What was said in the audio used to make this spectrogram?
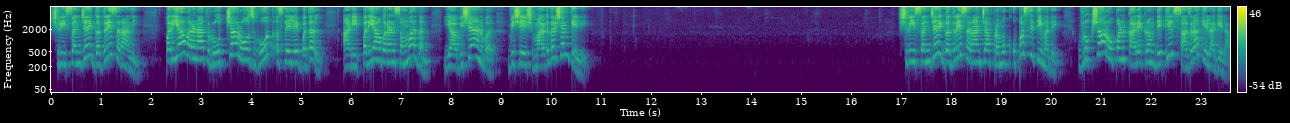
श्री संजय गद्रे सरांनी पर्यावरणात रोजच्या रोज होत असलेले बदल आणि पर्यावरण संवर्धन या विषयांवर विशेष मार्गदर्शन केले. श्री संजय गद्रे सरांच्या प्रमुख उपस्थितीमध्ये वृक्षारोपण कार्यक्रम देखील साजरा केला गेला.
